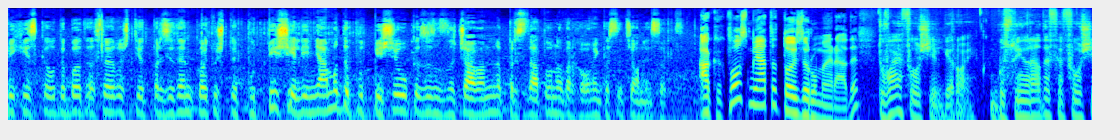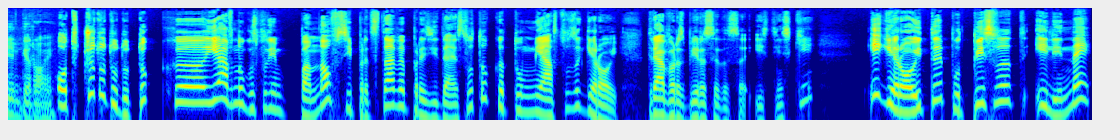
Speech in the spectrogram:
бих искал да бъда следващият президент, който ще подпише или няма да подпише указа за назначаване на председател на Върховен касационен съд. А какво смята той за Румен Радев? Това е фалшив герой. Господин Радев е фалшив герой. От чутото до тук, явно господин Панов си представя президентството като място за герой. Трябва, разбира се, да са истински. И героите подписват или не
